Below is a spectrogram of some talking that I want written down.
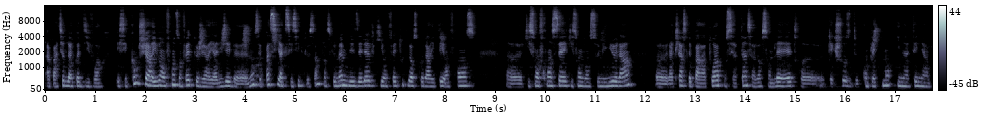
à partir de la Côte d'Ivoire. Et c'est quand je suis arrivée en France, en fait, que j'ai réalisé, ben non, c'est pas si accessible que ça, parce que même des élèves qui ont fait toute leur scolarité en France, euh, qui sont français, qui sont dans ce milieu-là, euh, la classe préparatoire, pour certains, ça leur semblait être euh, quelque chose de complètement inatteignable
